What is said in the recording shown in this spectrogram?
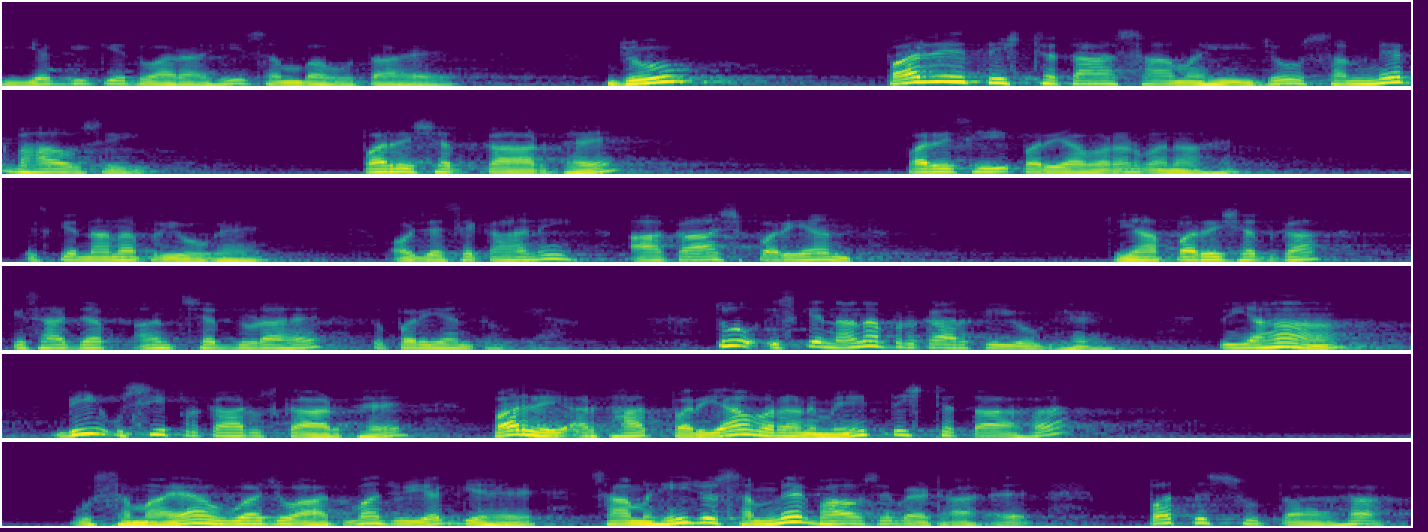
यज्ञ के द्वारा ही संभव होता है, जो परितिष्ठता सामही, जो सम्यक भाव से पर शब्द का अर्थ है पर से ही पर्यावरण बना है। इसके नाना प्रयोग हैं। और जैसे कहा नहीं, आकाश पर्यंत। तो यहाँ पर शब्द का के साथ जब अंत शब्द जुड़ा है तो पर्यंत हो गया। तो इसके नाना प्रकार के योग हैं। तो यहाँ भी उसी प्रकार उसका अर्थ है पर अर्थात पर्यावरण में तिष्ठता, वो समाया हुआ जो आत्मा, जो यज्ञ है, सामही जो सम्यक भाव से बैठा है पत सुता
